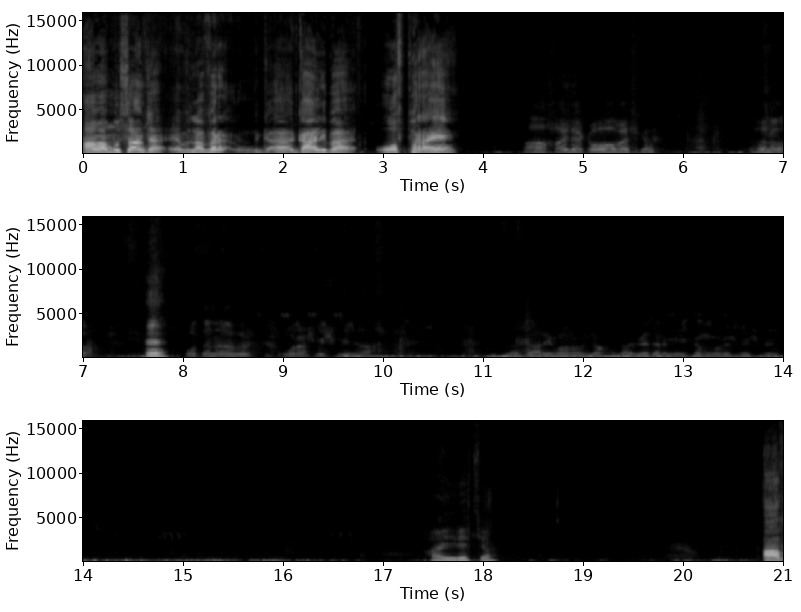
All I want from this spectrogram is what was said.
Ama Musa amca e, la vr galiba of para he. Ha hayla ko o başka. Hani He. Otan ahır uğraşmış beni ha. La dari hono no la veder mi kam uğraşmış beni. Hayret ya. Av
